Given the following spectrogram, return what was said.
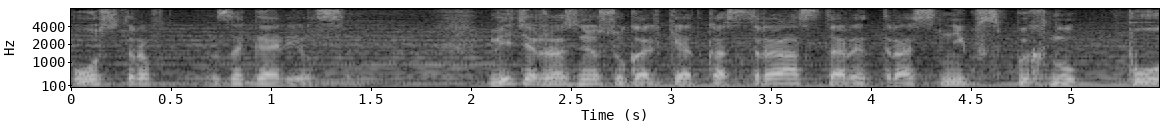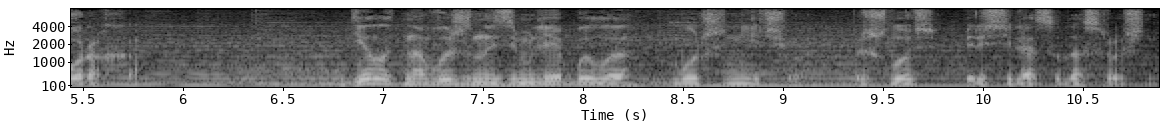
остров загорелся – Ветер разнес угольки от костра, старый тростник вспыхнул порохом. Делать на выжженной земле было больше нечего. Пришлось переселяться досрочно.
